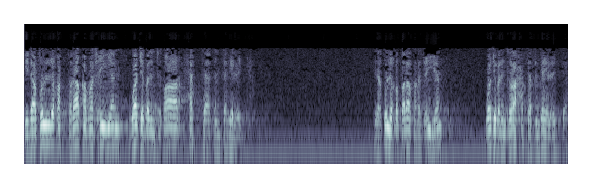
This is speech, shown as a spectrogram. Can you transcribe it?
إذا طلقت طلاقا رجعيا وجب الانتظار حتى تنتهي العدة. إذا طلق طلاقا رجعيا وجب الانتظار حتى تنتهي العدة.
